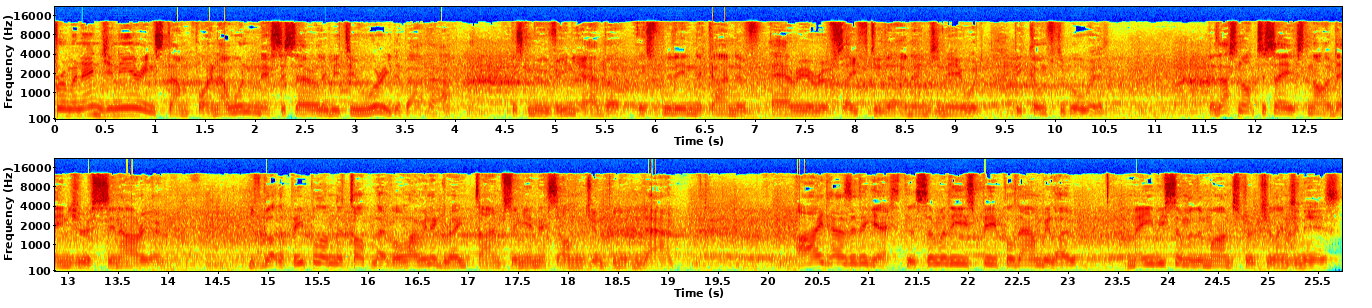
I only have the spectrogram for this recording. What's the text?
from an engineering standpoint, I wouldn't necessarily be too worried about that it's moving, yeah, but it's within the kind of area of safety that an engineer would be comfortable with. But that's not to say it's not a dangerous scenario. You've got the people on the top level having a great time singing their song, jumping up and down. I'd hazard a guess that some of these people down below, maybe some of them aren't structural engineers.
